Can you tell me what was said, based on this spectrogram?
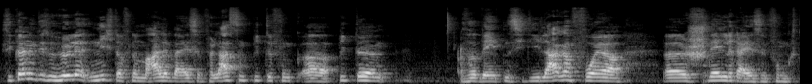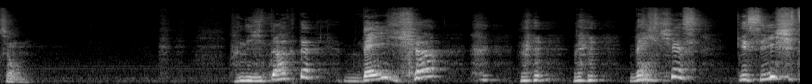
Sie können diese Höhle nicht auf normale Weise verlassen, bitte, äh, bitte verwenden Sie die Lagerfeuer äh, Schnellreisefunktion. Und ich dachte, welcher, welches Gesicht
